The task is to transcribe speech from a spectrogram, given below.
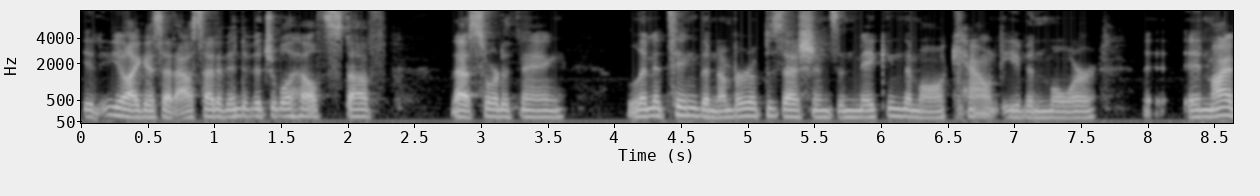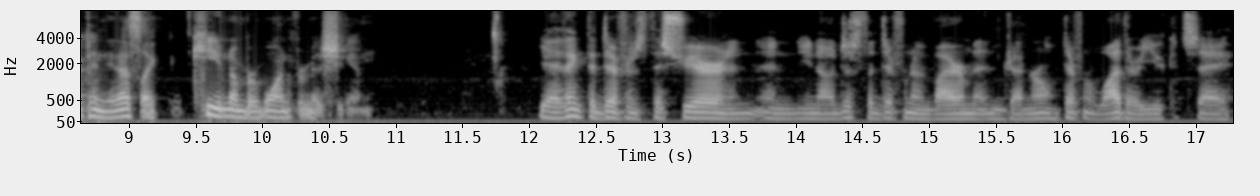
it, you know, like I said, outside of individual health stuff, that sort of thing, limiting the number of possessions and making them all count even more, in my opinion, that's like key number one for Michigan. Yeah, I think the difference this year and, and you know, just the different environment in general, different weather, you could say.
